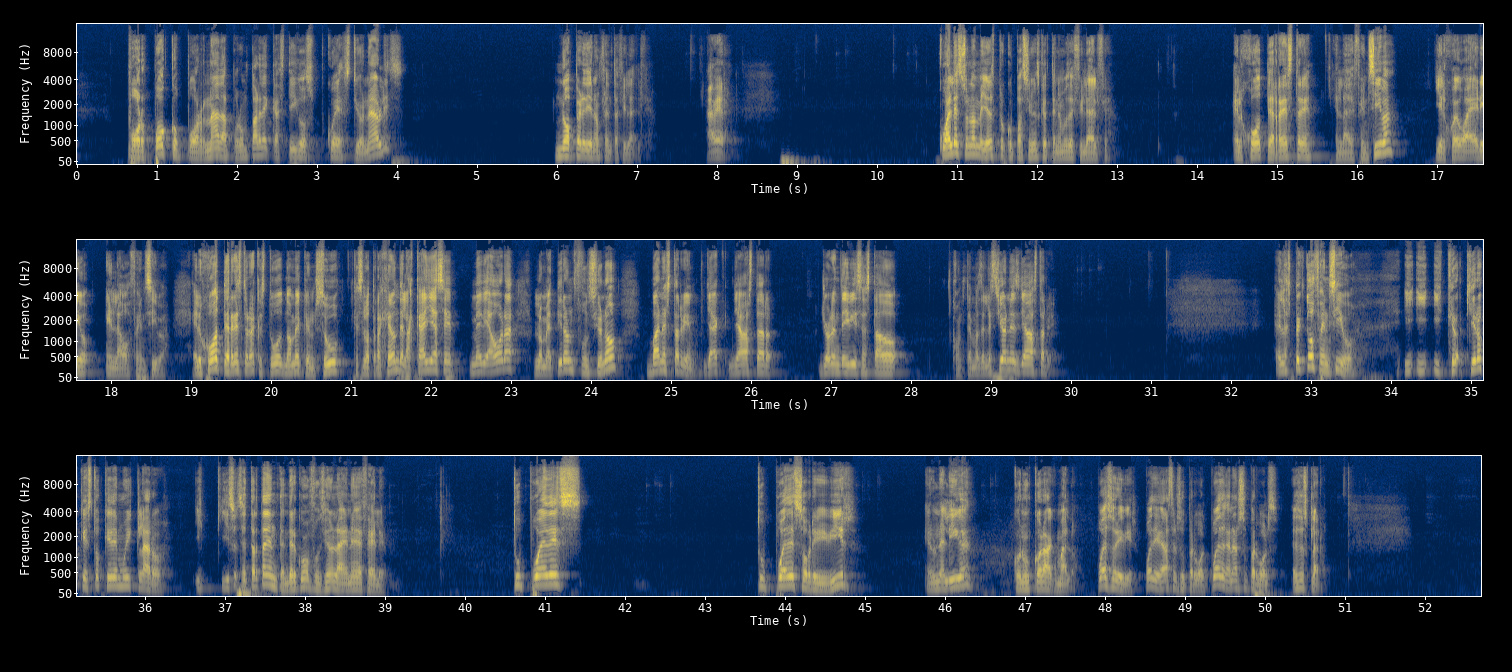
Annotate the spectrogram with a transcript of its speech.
por poco, por nada, por un par de castigos cuestionables, no perdieron frente a Filadelfia. A ver, ¿cuáles son las mayores preocupaciones que tenemos de Filadelfia? El juego terrestre en la defensiva y el juego aéreo en la ofensiva. El juego terrestre que estuvo Nome Kensu, que se lo trajeron de la calle hace media hora, lo metieron, funcionó, van a estar bien. Ya, ya va a estar. Jordan Davis ha estado con temas de lesiones, ya va a estar bien. El aspecto ofensivo, y, quiero que esto quede muy claro, y, y se trata de entender cómo funciona la NFL. Tú puedes. Tú puedes sobrevivir en una liga con un Korak malo. Puedes sobrevivir, puedes llegar hasta el Super Bowl, puedes ganar Super Bowls, eso es claro.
